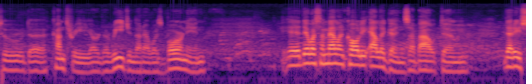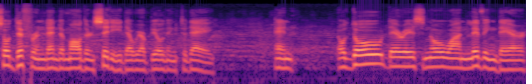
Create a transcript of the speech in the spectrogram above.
to the country or the region that I was born in, uh, there was a melancholy elegance about them that is so different than the modern city that we are building today. And although there is no one living there,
